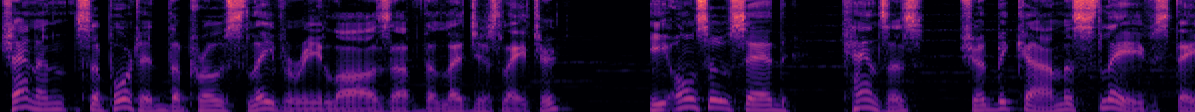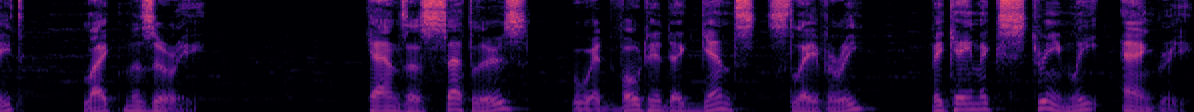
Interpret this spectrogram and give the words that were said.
Shannon supported the pro slavery laws of the legislature he also said Kansas should become a slave state like Missouri. Kansas settlers, who had voted against slavery, became extremely angry.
